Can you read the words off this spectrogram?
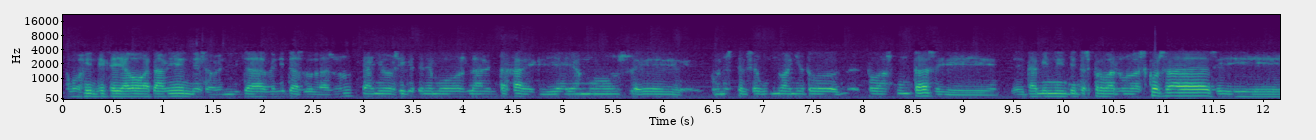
Como, bien dice Yagoba también, eso, benditas, benditas dudas. ¿no? Este año sí que tenemos la ventaja de que ya hayamos eh, con este el segundo año todas juntas y eh, también intentas probar nuevas cosas y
